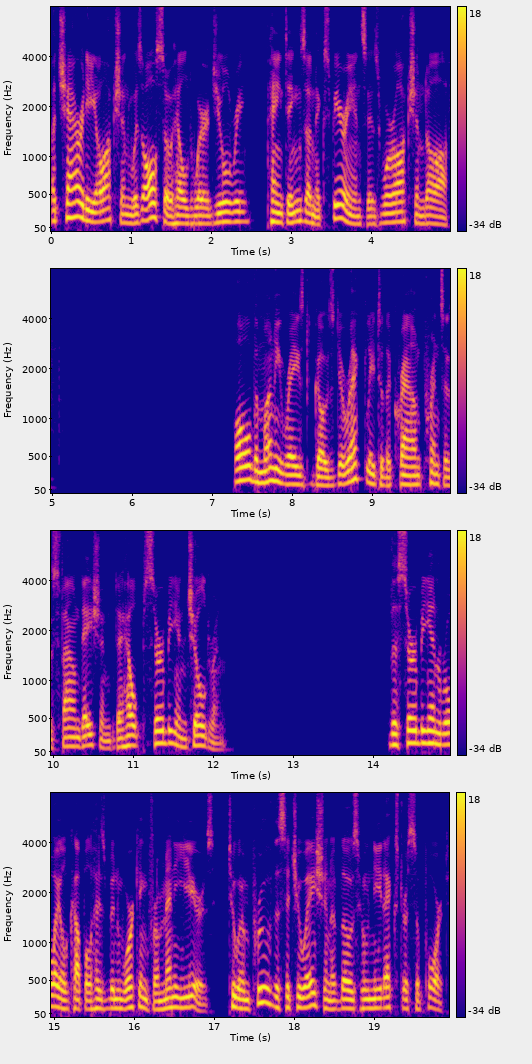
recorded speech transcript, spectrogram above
A charity auction was also held where jewelry, paintings and experiences were auctioned off. All the money raised goes directly to the Crown Prince's Foundation to help Serbian children. The Serbian royal couple has been working for many years to improve the situation of those who need extra support.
